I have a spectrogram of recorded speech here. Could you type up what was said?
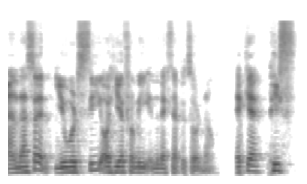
And that's it. You would see or hear from me in the next episode now. Take care. Peace.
